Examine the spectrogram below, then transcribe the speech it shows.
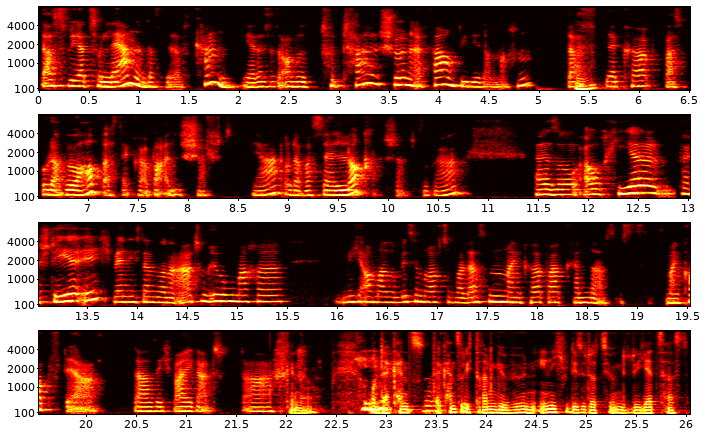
das wieder zu lernen, dass der das kann, ja, das ist auch eine total schöne Erfahrung, die die dann machen, dass mhm. der Körper, was, oder überhaupt, was der Körper alles schafft. Ja, oder was der locker schafft sogar. Also auch hier verstehe ich, wenn ich dann so eine Atemübung mache, mich auch mal so ein bisschen darauf zu verlassen, mein Körper kann das. Es ist mein Kopf, der da sich weigert. Da genau. Und da kannst, da kannst du dich dran gewöhnen, ähnlich wie die Situation, die du jetzt hast.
